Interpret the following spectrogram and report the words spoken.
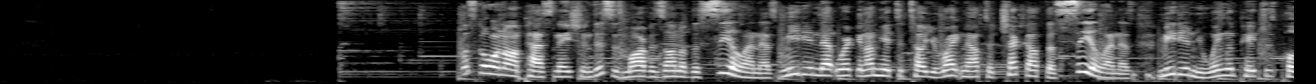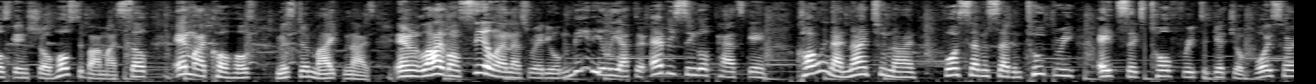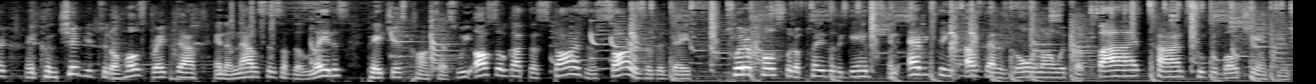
What's going on, Pats Nation? This is Marvin Zon of the CLNS Media Network, and I'm here to tell you right now to check out the CLNS Media New England Patriots postgame show hosted by myself and my co-host, Mr. Mike Nice. And live on CLNS Radio immediately after every single Pats game, calling at 929-477-2386 toll free to get your voice heard and contribute to the host breakdown and analysis of the latest Patriots contest. We also got the stars and sorries of the day, Twitter posts for the plays of the game, and everything else that is going on with the five-time Super Bowl champions.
